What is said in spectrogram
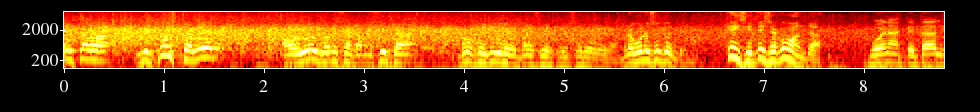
Ahí estaba, me cuesta ver a Olboy con esa camiseta roja y negra que parece defensor de Verón. Pero bueno, es otro tema. ¿Qué dice Tella? ¿Cómo anda? Buenas, ¿qué tal?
